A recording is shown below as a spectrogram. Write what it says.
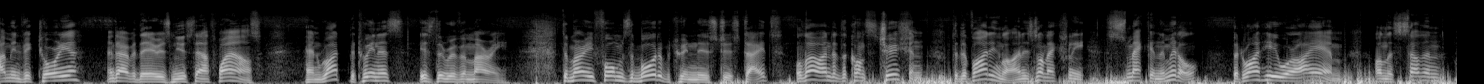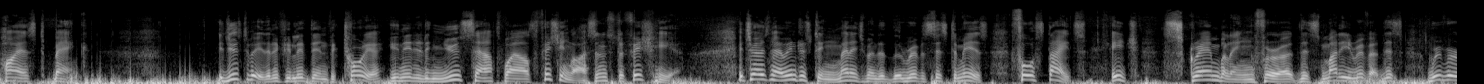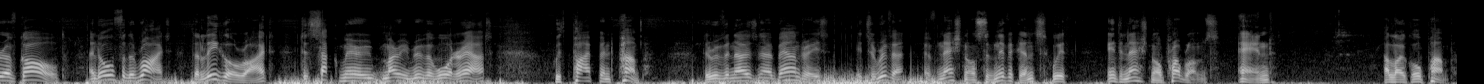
I'm in Victoria and over there is New South Wales and right between us is the River Murray. The Murray forms the border between these two states, although under the Constitution the dividing line is not actually smack in the middle, but right here where I am, on the southern highest bank. It used to be that if you lived in Victoria, you needed a New South Wales fishing licence to fish here. It shows how interesting management of the river system is. Four states, each scrambling for uh, this muddy river, this river of gold, and all for the right, the legal right, to suck Murray, Murray River water out with pipe and pump. The river knows no boundaries. It's a river of national significance with international problems and a local pump.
